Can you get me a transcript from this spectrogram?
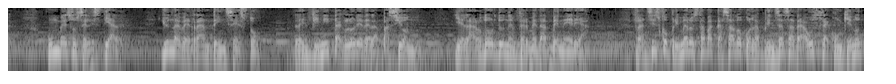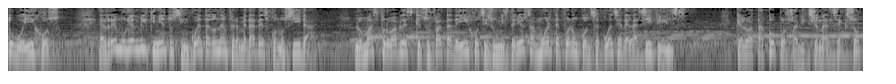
un beso celestial y un aberrante incesto, la infinita gloria de la pasión y el ardor de una enfermedad venérea. Francisco I estaba casado con la princesa de Austria con quien no tuvo hijos. El rey murió en 1550 de una enfermedad desconocida. Lo más probable es que su falta de hijos y su misteriosa muerte fueron consecuencia de la sífilis, que lo atacó por su adicción al sexo.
